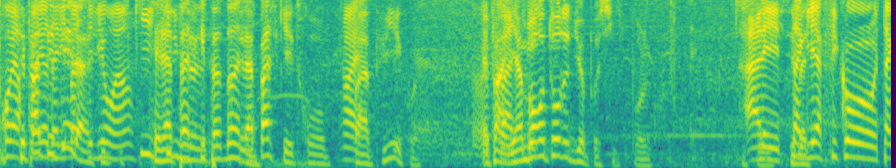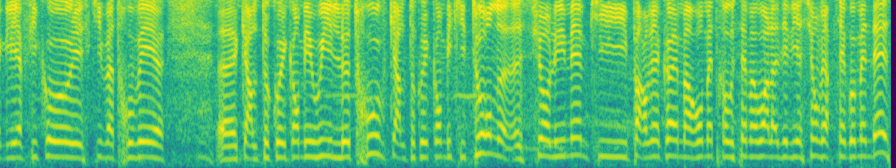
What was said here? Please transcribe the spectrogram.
première C'est pas période à Tété l'image là. de Lyon hein. qui- C'est la passe qui est pas bonne. C'est la passe qui est trop Ouais. pas appuyée quoi. Enfin, pas il y a un bon retour de Diop aussi pour le coup. Allez. Tagliafico, Tagliafico, est-ce qu'il va trouver euh, Karl Toko Ekambi Oui, il le trouve. Karl Toko Ekambi qui tourne sur lui-même, qui parvient quand même à remettre à Oussem avoir la déviation vers Thiago Mendes.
